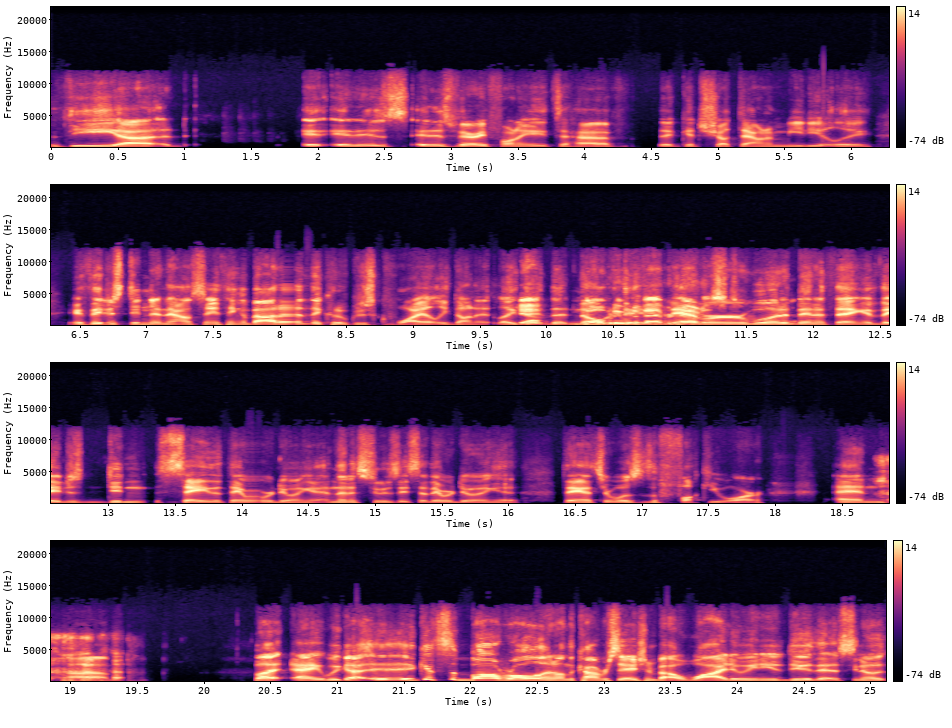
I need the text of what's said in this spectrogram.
the uh, it, it is it is very funny to have it gets shut down immediately. If they just didn't announce anything about it, they could have just quietly done it. Like Yeah, the, the, nobody would have ever never noticed. would have been a thing if they just didn't say that they were doing it. And then as soon as they said they were doing it, the answer was the fuck you are. And um, but hey, we got it, it gets the ball rolling on the conversation about why do we need to do this. You know,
